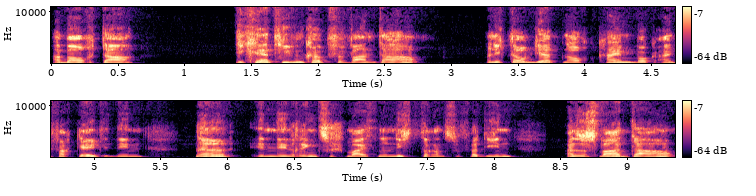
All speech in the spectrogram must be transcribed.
Aber auch da, die kreativen Köpfe waren da und ich glaube, die hatten auch keinen Bock, einfach Geld in den, ne, in den Ring zu schmeißen und nichts daran zu verdienen. Also es war da,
